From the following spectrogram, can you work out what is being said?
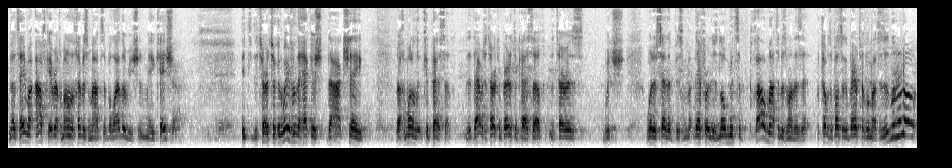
Now, Tema Afke Rechman Lechebes Matzah Balayla Rishon Meikesha. The Torah took it away from the Hekesh, the Akshay Rechman Pesach. That which the Torah compared it to Pesach, the Torah is which would have said that therefore there's no mitzvah matzah bisman is it becomes a pasuk of bear takul matzah says no no no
